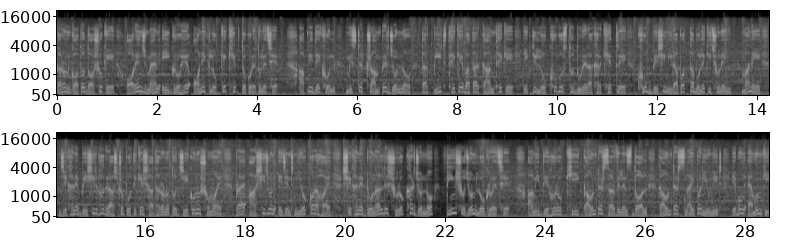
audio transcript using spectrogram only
কারণ গত দশকে অরেঞ্জ ম্যান এই গ্রহে অনেক লোককে ক্ষিপ্ত করে তুলেছে। আপনি দেখুন, মিস্টার ট্রাম্পের জন্য তার পিঠ থেকে বা তার কান থেকে একটি লক্ষ্যবস্তু দূরে রাখার ক্ষেত্রে খুব বেশি নিরাপত্তা বলে কিছু নেই। মানে যেখানে বেশিরভাগ রাষ্ট্রপতিকে সাধারণত যে কোনো সময় প্রায় আশি জন এজেন্ট নিয়োগ করা হয়, সেখানে ডোনাল্ডের সুরক্ষার জন্য তিনশো জন লোক রয়েছে। আমি দেহরক্ষী, কাউন্টার সার্ভিলেন্স দল, কাউন্টার স্নাইপার ইউনিট এবং এমনকি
